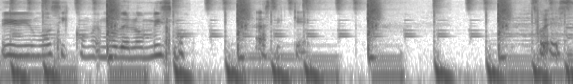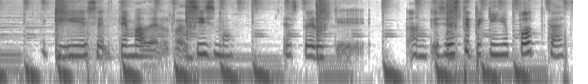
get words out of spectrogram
vivimos y comemos de lo mismo. Así que, pues, hoy es el tema del racismo. Espero que, aunque sea este pequeño podcast,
